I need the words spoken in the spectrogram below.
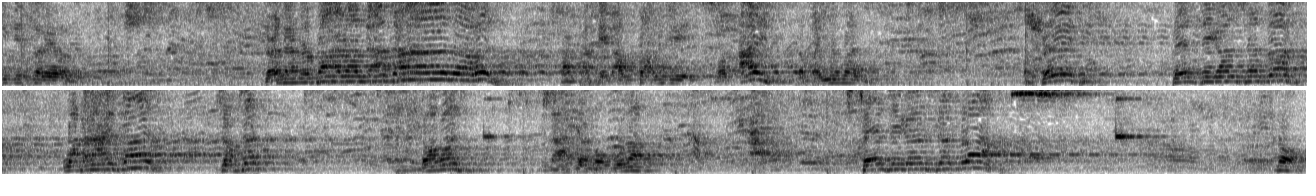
Itin sa real. Jersey number 5 on downtown. Good. Pagkasin ang bang si What ay napayungan. Perfect. 10 seconds shot clock. What a nice. Jump shot. Dogon. Ilahya po bola. 10 seconds shot block. So.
